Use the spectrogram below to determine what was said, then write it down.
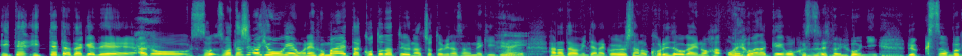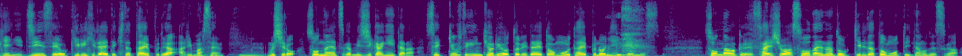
言って言ってただけであのそ私の表現をね踏まえたことだというのはちょっと皆さんね聞いていただいて、はい。花束みたいな恋をしたのコリドー街のは小山田圭吾崩れのようにルックスを武器に人生を切り開いてきたタイプではありません、むしろそんなやつが身近にいたら積極的に距離を取りたいと思うタイプの人間ですそんなわけで最初は壮大なドッキリだと思っていたのですが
